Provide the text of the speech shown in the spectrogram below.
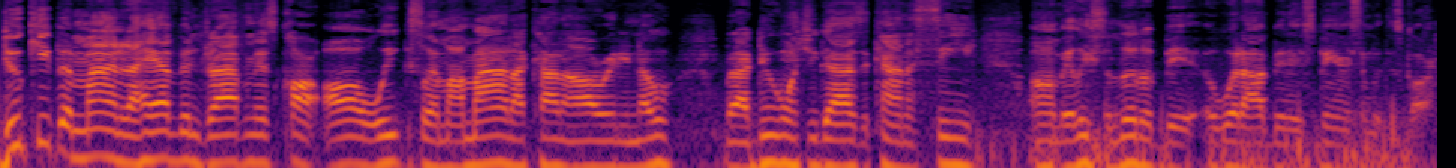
Do keep in mind that I have been driving this car all week, so in my mind I kind of already know, but I do want you guys to kind of see um, at least a little bit of what I've been experiencing with this car.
